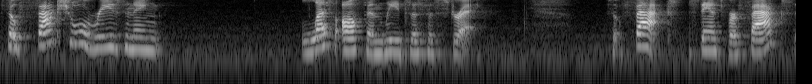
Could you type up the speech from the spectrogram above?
So factual reasoning less often leads us astray. So, facts stands for facts,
